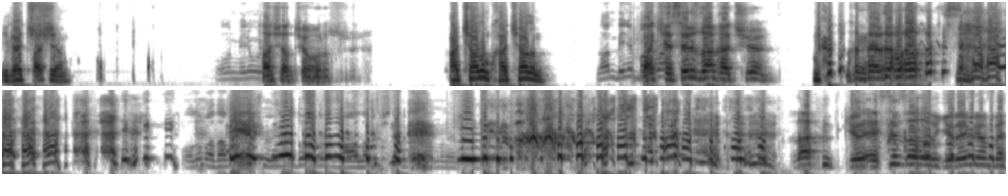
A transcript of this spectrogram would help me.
İlaç Taş-. Oğlum benim Taş atıyorum orası. Kaçalım kaçalım. Lan benim Lan bağlan- keseriz lan kaçıyor. lan nerede bağlamış? bağlamışlar lan gö SS al onu göremiyorum ben.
